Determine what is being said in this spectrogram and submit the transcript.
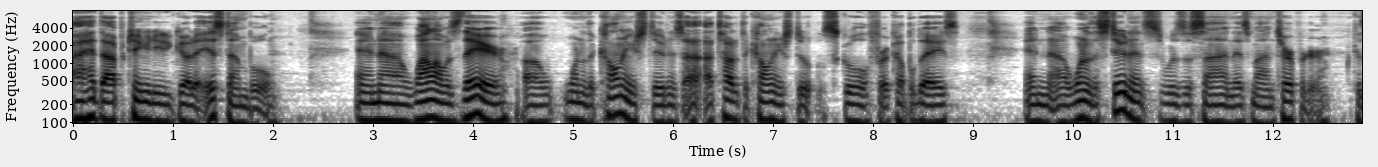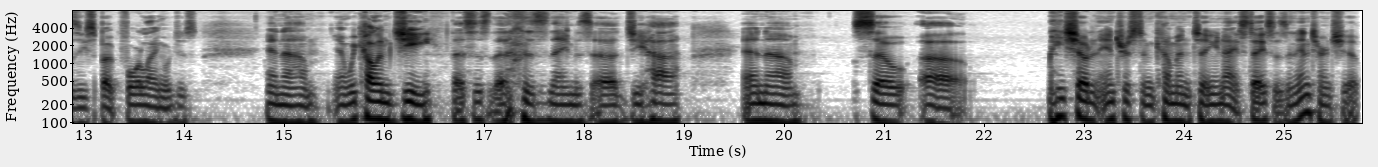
I had the opportunity to go to Istanbul. And uh, while I was there, uh, one of the culinary students, I, I taught at the culinary stu- school for a couple days. And uh, one of the students was assigned as my interpreter because he spoke four languages. And um, and we call him G. That's his, that's his name is uh. And um, so uh, he showed an interest in coming to the United States as an internship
